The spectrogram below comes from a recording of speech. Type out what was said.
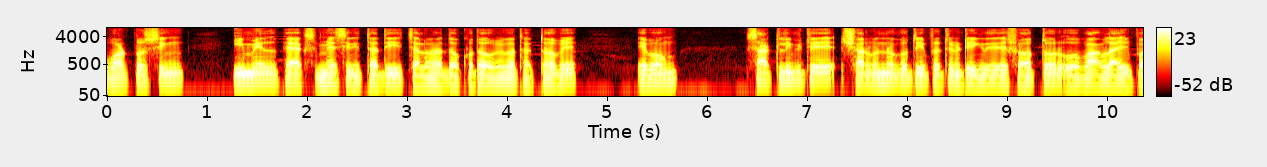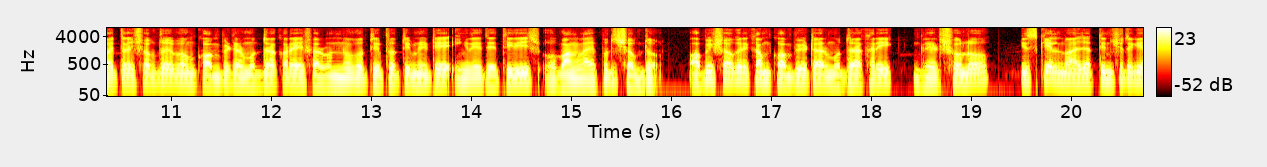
word processing, email, fax, machine ইত্যাদি চালানোর দক্ষতা অভিজ্ঞতা থাকতে হবে এবং সার্টলিপিতে সর্বনিম্ন গতি প্রতি মিনিটে ইংরেজিতে সত্তর ও বাংলায় পঁয়তাল্লিশ শব্দ এবং কম্পিউটার মুদ্রা করে সর্বনিম্ন গতি প্রতি মিনিটে ইংরেজিতে তিরিশ ও বাংলায় পঁচিশ শব্দ। অফিস সহকারী কাম কম্পিউটার মুদ্রাখারিক গ্রেড ষোলো, স্কেল নয় হাজার তিনশো থেকে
